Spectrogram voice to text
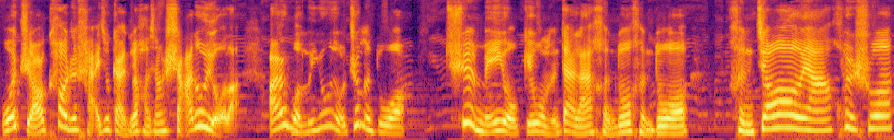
我只要靠着海，就感觉好像啥都有了。而我们拥有这么多，却没有给我们带来很多很多很骄傲呀，或者说。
